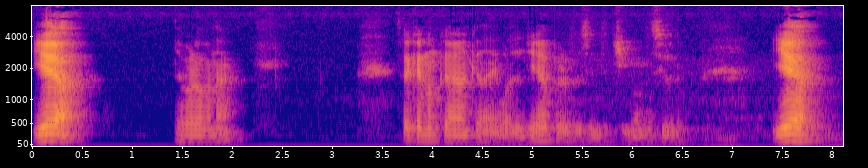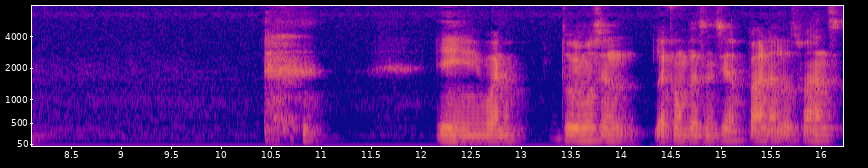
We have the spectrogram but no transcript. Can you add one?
Yeah. De verdad ganar. Sé que nunca queda igual el yeah, pero se siente chingón decirlo. Yeah. Y bueno, tuvimos la complacencia para los fans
